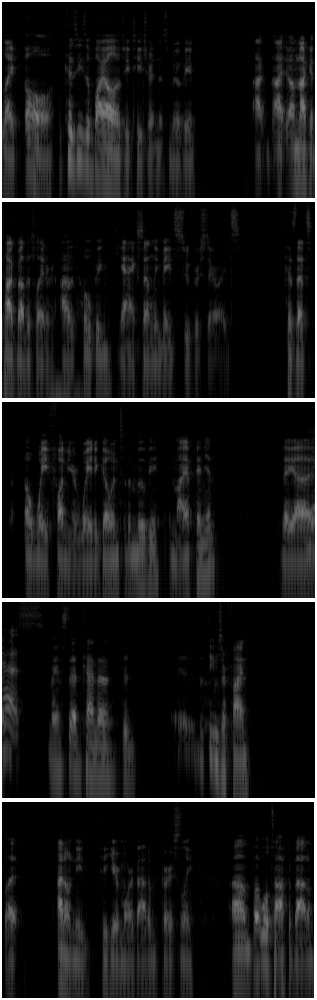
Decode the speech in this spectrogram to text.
like oh, because he's a biology teacher in this movie. I, I I'm not gonna talk about this later. I was hoping he accidentally made super steroids because that's a way funnier way to go into the movie, in my opinion. They uh yes they instead kind of did. Uh, the themes are fine, but I don't need to hear more about them personally. Um, but we'll talk about them.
